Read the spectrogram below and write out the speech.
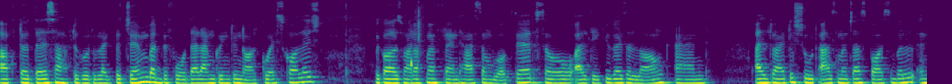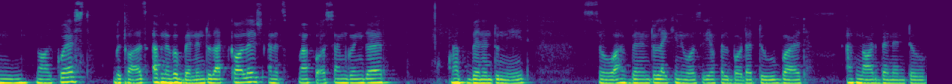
after this I have to go to like the gym. But before that I'm going to Norquest College because one of my friend has some work there. So I'll take you guys along and I'll try to shoot as much as possible in Norquest because I've never been into that college and it's my first time going there. I've been into NAIT. So I've been into like University of Alberta too, but I've not been into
